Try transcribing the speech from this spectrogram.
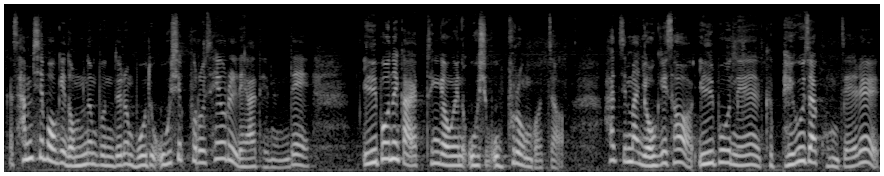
그러니까 30억이 넘는 분들은 모두 50% 세율을 내야 되는데 일본의 같은 경우에는 55%인 거죠. 하지만 여기서 일본은 그 배우자 공제를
